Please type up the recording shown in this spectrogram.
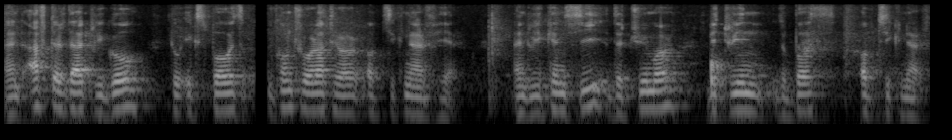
And after that, we go to expose the contralateral optic nerve here. And we can see the tumor between the both optic nerve.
